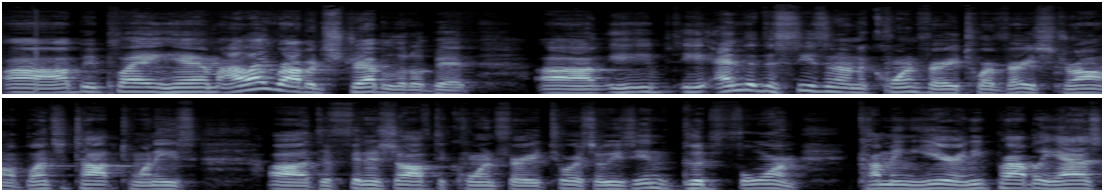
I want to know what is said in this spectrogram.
Uh, I'll be playing him. I like Robert Streb a little bit. Uh, he he ended the season on the Corn Ferry Tour very strong, a bunch of top twenties. Uh, to finish off the Corn Ferry Tour. So he's in good form coming here, and he probably has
